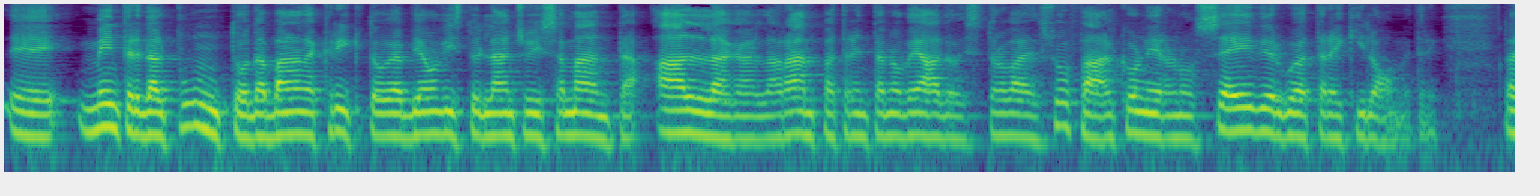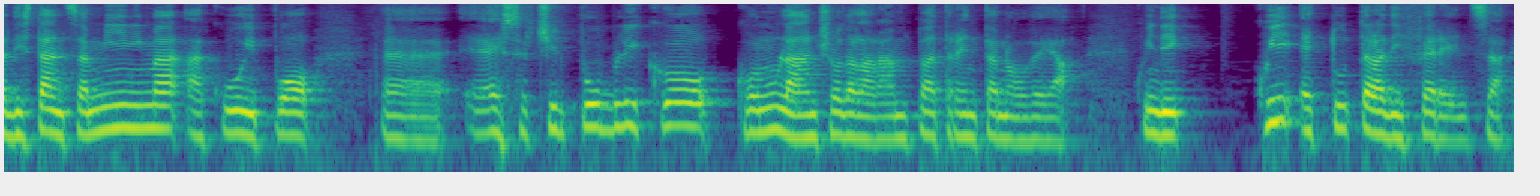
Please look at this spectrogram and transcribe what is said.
eh, mentre dal punto da Banana Creek dove abbiamo visto il lancio di Samantha alla, alla rampa 39A dove si trovava il suo Falcon erano 6,3 km, la distanza minima a cui può eh, esserci il pubblico con un lancio dalla rampa 39A. Quindi qui è tutta la differenza,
